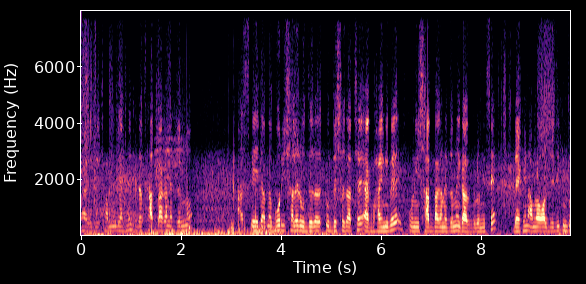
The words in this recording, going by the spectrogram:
ভাই যে সামনে দেখেন এটা ছাদ বাগানের জন্য। আজকে এটা আপনার বরিশালের উদ্দেশ্য যাচ্ছে এক ভাই নিবে উনি ছাদ বাগানের জন্য এই গাছগুলো নিছে। দেখেন আমরা অলরেডি কিন্তু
